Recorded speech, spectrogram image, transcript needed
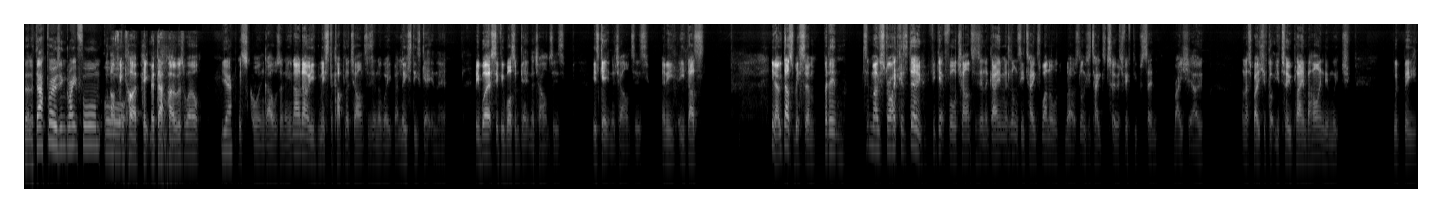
The Ladapo is in great form. Or I think I picked the Ladapo as well. yeah. He's scoring goals, and he. I know he'd missed a couple of chances in the week, but at least he's getting there. Be worse if he wasn't getting the chances. He's getting the chances, and he he does. You know, he does miss them, but then most strikers do. If you get four chances in a game, as long as he takes one or well, as long as he takes two, it's fifty percent ratio. And I suppose you've got your two playing behind him, which would be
